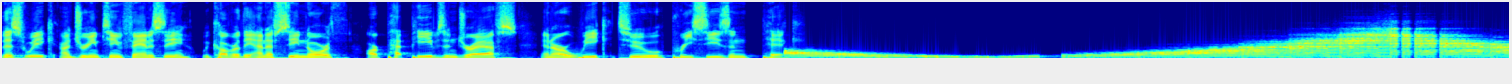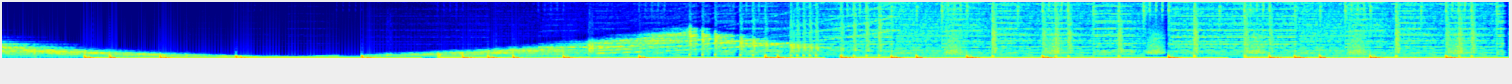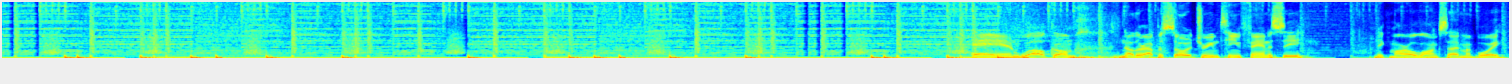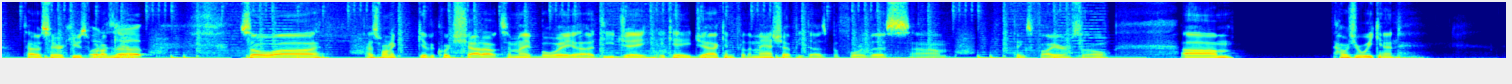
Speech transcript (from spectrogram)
This week on Dream Team Fantasy, we cover the NFC North, our pet peeves and drafts, and our week two preseason pick. Another episode of Dream Team Fantasy. Nick Morrow alongside my boy Tyler Syracuse. What is kid? up? So uh, I just want to give a quick shout out to my boy uh, DJ, aka Jackin, for the mashup he does before this. Um, things fire. So, um, how was your weekend?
